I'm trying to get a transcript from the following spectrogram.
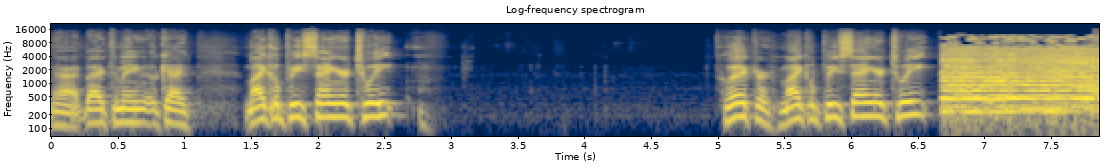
All right, back to me. Okay. Michael P. Senger tweet. Quicker. Michael P. Senger tweet. I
